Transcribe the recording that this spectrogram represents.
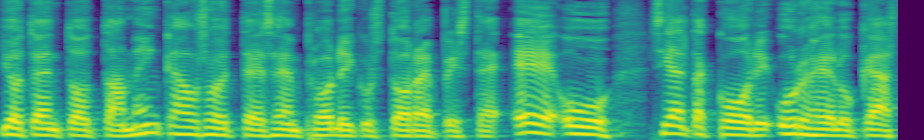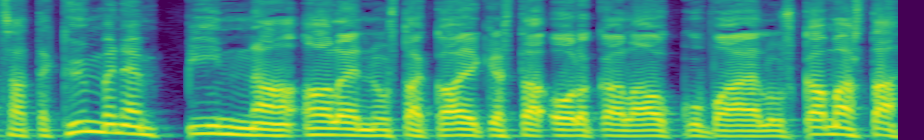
joten tota, menkää osoitteeseen prodigustore.eu, sieltä koodi urheilukääst saatte 10 pinnaa alennusta kaikesta olkalaukkuvaelluskamasta,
